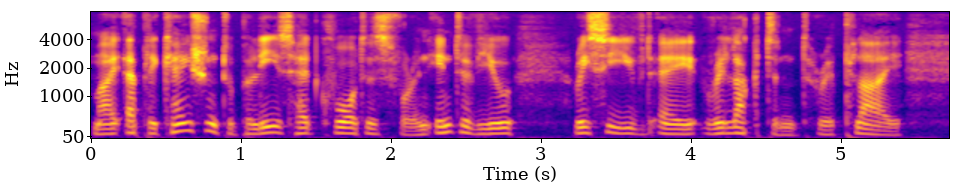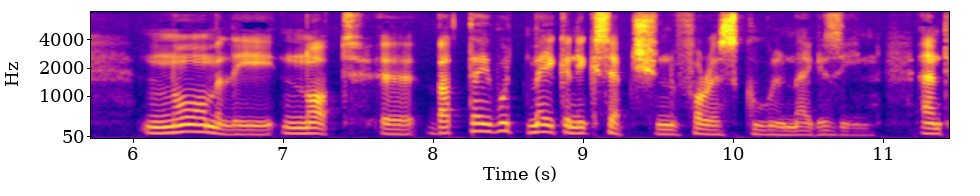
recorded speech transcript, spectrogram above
My application to police headquarters for an interview received a reluctant reply, Normally not, uh, but they would make an exception for a school magazine. And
